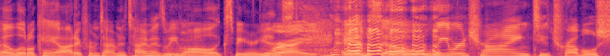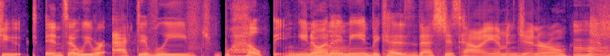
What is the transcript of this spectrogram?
a little chaotic from time to time, as we've Mhm. all experienced Right. and so we were trying to troubleshoot and so we were actively helping you know what i Mhm. mean because that's just how i am in general mm-hmm.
